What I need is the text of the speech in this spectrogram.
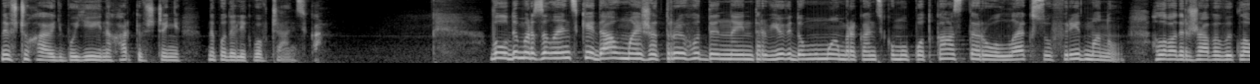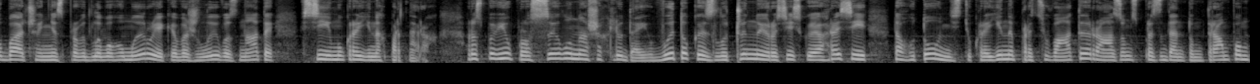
Не вщухають бої і на Харківщині неподалік Вовчанська. Володимир Зеленський дав майже тригодинне інтерв'ю відомому американському подкастеру Лексу Фрідману. Глава держави виклав бачення справедливого миру, яке важливо знати всім Українах-партнерах. Розповів про силу наших людей, витоки злочинної російської агресії та готовність України працювати разом з президентом Трампом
